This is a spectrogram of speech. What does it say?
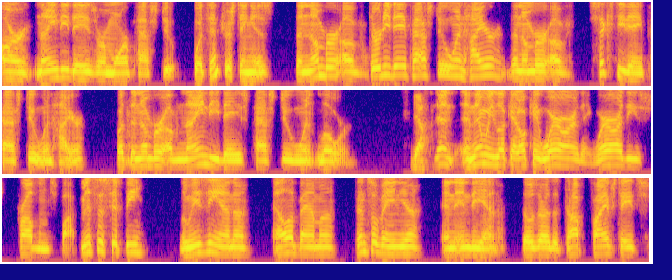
are 90 days or more past due. What's interesting is the number of 30 day past due went higher, the number of 60 day past due went higher, but the number of 90 days past due went lower. Yeah. Then and then we look at okay, where are they? Where are these problem spots? Mississippi, Louisiana, Alabama, Pennsylvania, and Indiana. Those are the top five states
